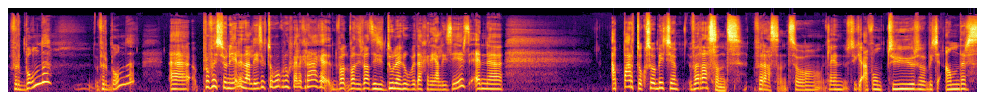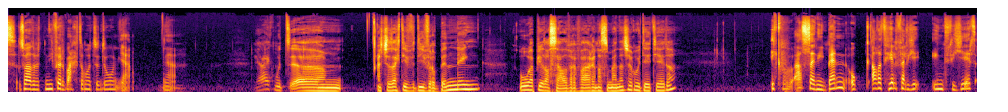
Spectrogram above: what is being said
Verbonden. Verbonden. Uh, professioneel, en dat lees ik toch ook nog wel graag. Wat, wat, is, wat is het doel en hoe we dat gerealiseerd? En uh, apart ook, zo'n beetje verrassend. Verrassend. Zo'n klein stukje avontuur, zo'n beetje anders. Zo hadden we het niet verwacht om het te doen. Ja, ja. ja ik moet... Um, als je zegt die, die verbinding, hoe heb je dat zelf ervaren als manager? Hoe deed jij dat? Ik was en ik ben ook altijd heel veel geïntrigeerd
